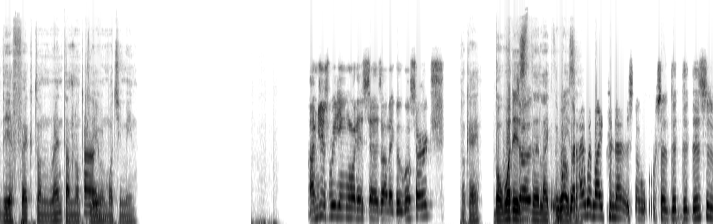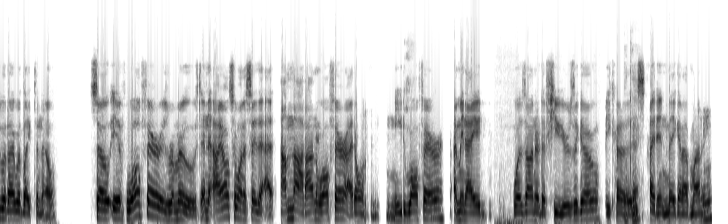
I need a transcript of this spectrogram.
the effect on rent? I'm not clear Um, on what you mean. I'm just reading what it says on a Google search. Okay, but what is So, the like the what, reason? what I would like to know, so so th- th- this is what I would like to know. So if welfare is removed, and I also want to say that I'm not on welfare. I don't need welfare. I mean, I was on it a few years ago because I didn't make enough money,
